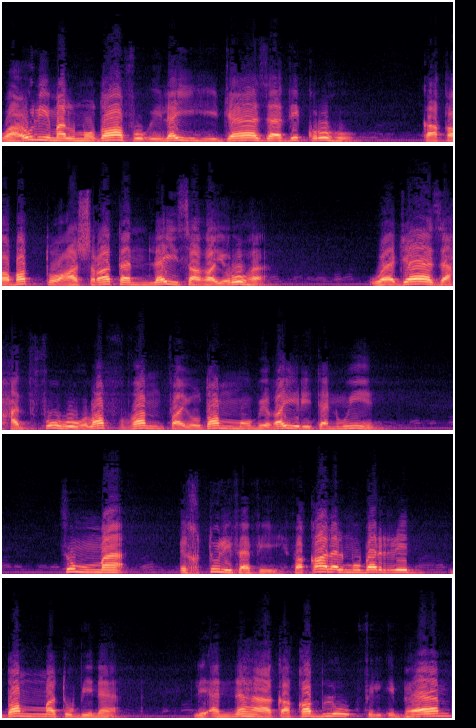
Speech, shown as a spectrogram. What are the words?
وعلم المضاف إليه جاز ذكره كقبضت عشرة ليس غيرها وجاز حذفه لفظا فيضم بغير تنوين. ثم اختلف فيه فقال المبرد ضمة بناء. لأنها كقبل في الإبهام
